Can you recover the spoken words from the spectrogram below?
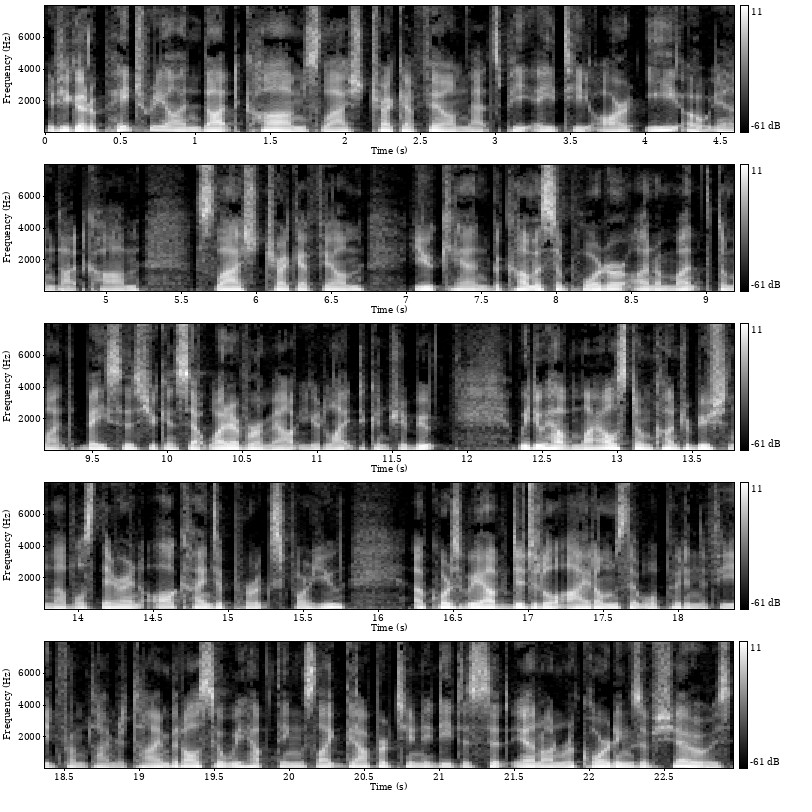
If you go to patreon.com slash trekfm, that's P-A-T-R-E-O-N dot com slash trekfm, you can become a supporter on a month-to-month basis. You can set whatever amount you'd like to contribute. We do have milestone contribution levels there and all kinds of perks for you. Of course, we have digital items that we'll put in the feed from time to time, but also we have things like the opportunity to sit in on recordings of shows.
